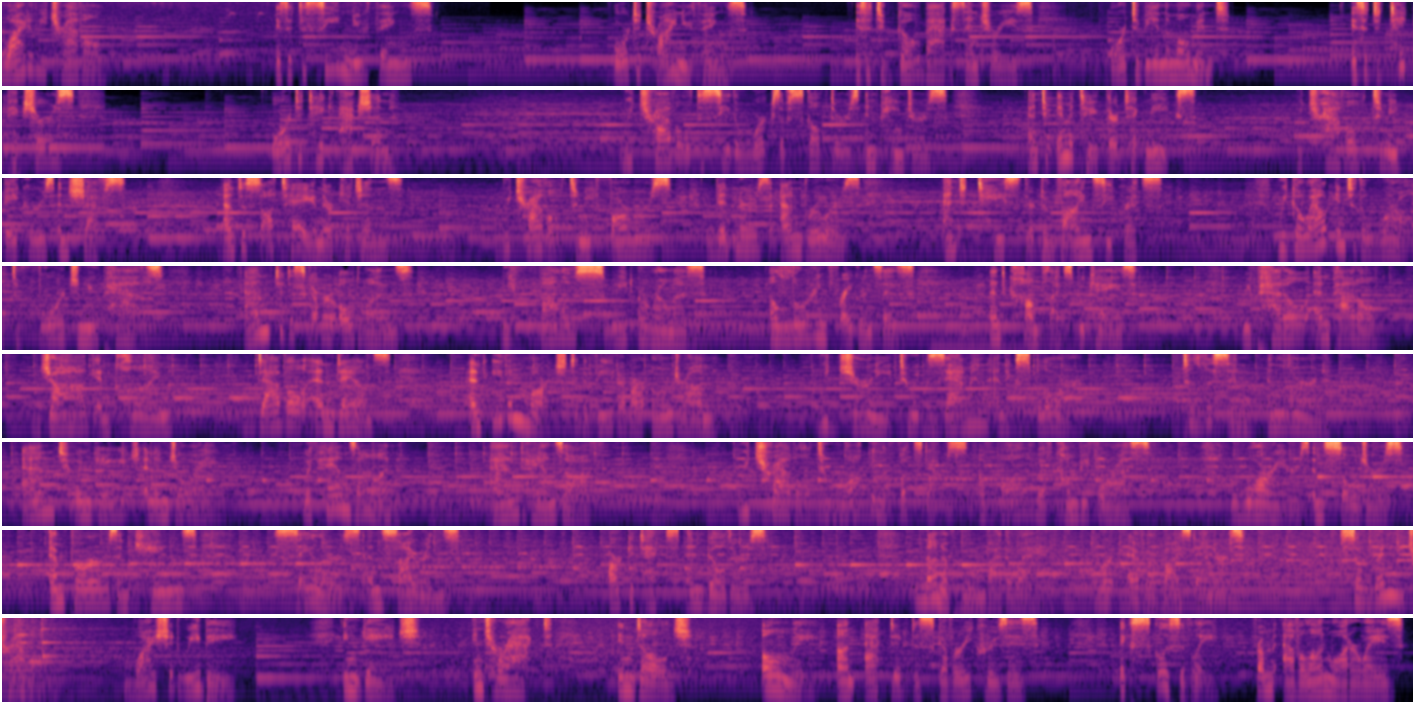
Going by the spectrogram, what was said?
Why do we travel? Is it to see new things? Or to try new things? Is it to go back centuries? Or to be in the moment? Is it to take pictures? Or to take action? We travel to see the works of sculptors and painters and to imitate their techniques. We travel to meet bakers and chefs and to saute in their kitchens. We travel to meet farmers, vintners, and brewers and to taste their divine secrets. We go out into the world to forge new paths and to discover old ones. We follow sweet aromas, alluring fragrances, and complex bouquets. We pedal and paddle, jog and climb, dabble and dance, and even march to the beat of our own drum. We journey to examine and explore, to listen and learn, and to engage and enjoy, with hands on and hands off. We travel to walk in the footsteps of all who have come before us warriors and soldiers, emperors and kings, sailors and sirens, architects and builders, none of whom, by the way, were ever bystanders. So when we travel, why should we be? Engage, interact, indulge, only on active Discovery Cruises, exclusively from Avalon Waterways.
